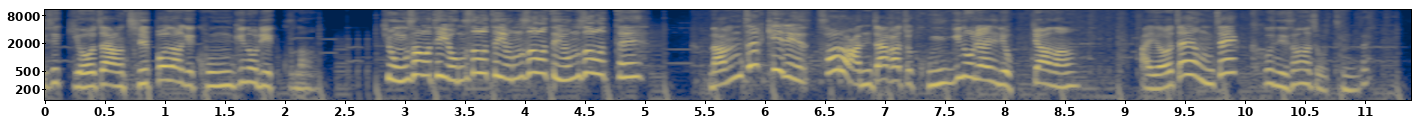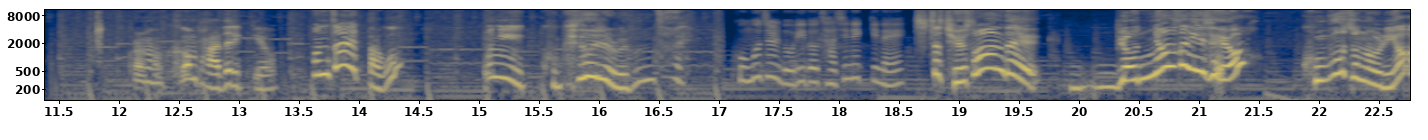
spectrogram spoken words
이 새끼 여자랑 질 뻔하게 공기놀이 했구나 용서 못해 용서 못해 용서 못해 용서 못해 남자끼리 서로 앉아가지고 공기놀이 할 일 없잖아 아 여자 형제? 그건 이상하지 못했는데 그러면 그건 봐드릴게요 혼자 했다고? 아니 공기놀이를 왜 혼자 해 고무줄 놀이도 자신 있긴 해. 진짜 죄송한데 몇 년생이세요? 고무줄놀이요?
